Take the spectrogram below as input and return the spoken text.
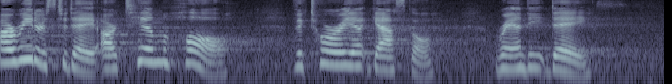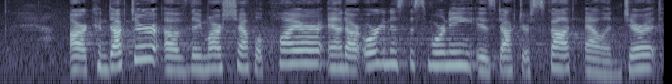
Our readers today are Tim Hall, Victoria Gaskell, Randy Day. Our conductor of the Marsh Chapel Choir and our organist this morning is Dr. Scott Allen Jarrett.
